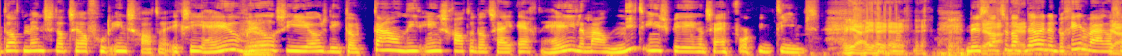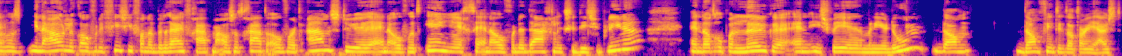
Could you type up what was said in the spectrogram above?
dat mensen dat zelf goed inschatten. Ik zie heel veel CEO's die totaal niet inschatten dat zij echt helemaal niet inspirerend zijn voor hun teams. Ja, ja, ja. Dus dat ze dat wel in het begin waren, als het inhoudelijk over de visie van het bedrijf gaat. Maar als het gaat over het aansturen en over het inrichten en over de dagelijkse discipline. En dat op een leuke en inspirerende manier doen, dan dan vind ik dat er juist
